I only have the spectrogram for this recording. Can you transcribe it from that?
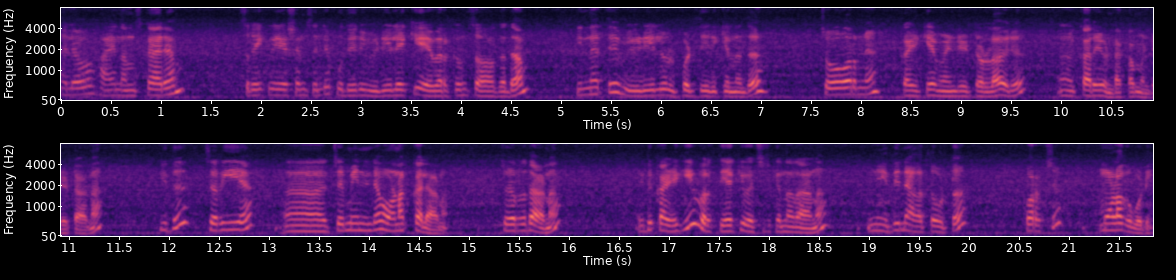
ഹലോ ഹായ് നമസ്കാരം. ശ്രീ ക്രിയേഷൻസിന്റെ പുതിയൊരു വീഡിയോയിലേക്ക് ഏവർക്കും സ്വാഗതം. ഇന്നത്തെ വീഡിയോയിൽ ഉൾപ്പെടുത്തിയിരിക്കുന്നത് ചോറിന് കഴിക്കാൻ വേണ്ടിയിട്ടുള്ള ഒരു കറി ഉണ്ടാക്കാൻ വേണ്ടിയിട്ടാണ്. ഇത് ചെറിയ ചെമ്മീനിന്റെ ഉണക്കലാണ്. ചെറുതാണ്. ഇത് കഴുകി വൃത്തിയാക്കി വെച്ചിരിക്കുന്നതാണ്. ഇനി ഇതിനകത്തോട്ട് കുറച്ച് മുളക് പൊടി.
